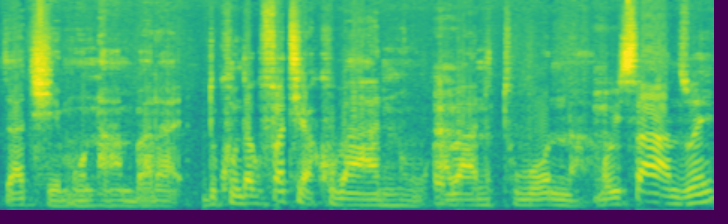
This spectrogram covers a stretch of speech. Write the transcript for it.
byaciye mu ntambara dukunda gufatira ku bantu abantu tubona mu bisanzwe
